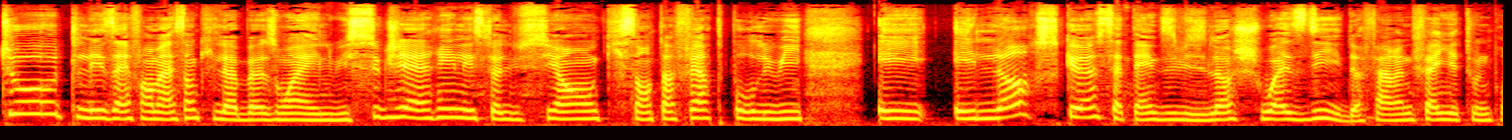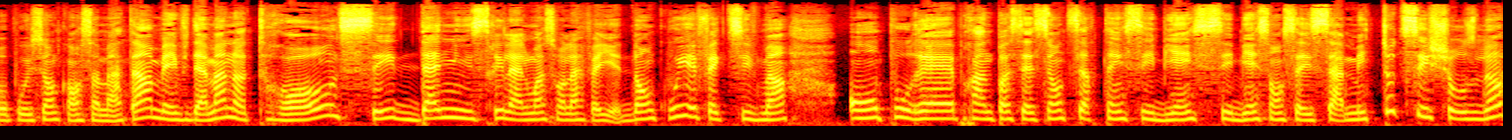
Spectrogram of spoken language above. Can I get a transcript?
toutes les informations qu'il a besoin et lui suggérer les solutions qui sont offertes pour lui. Et, et lorsque cet individu-là choisit de faire une faillite ou une proposition de consommateur, bien évidemment, notre rôle, c'est d'administrer la loi sur la faillite. Donc oui, effectivement, on pourrait prendre possession de certains ses biens si ces biens sont saisissables. Mais toutes ces choses-là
